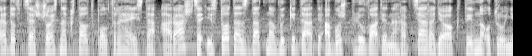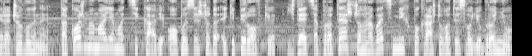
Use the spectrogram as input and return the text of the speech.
Shadow – це щось на кшталт полтергейста, а Rush – це істота здатна викидати або ж плювати на гравця радіоактивно отруйні речовини. Також ми маємо цікаві описи щодо екіпіровки. Йдеться про те, що гравець міг покращувати свою броню,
